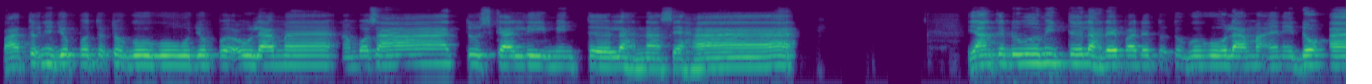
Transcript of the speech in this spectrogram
Patutnya jumpa tok-tok guru, jumpa ulama. Nombor satu sekali mintalah nasihat. Yang kedua mintalah daripada tok-tok guru ulama ini doa.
